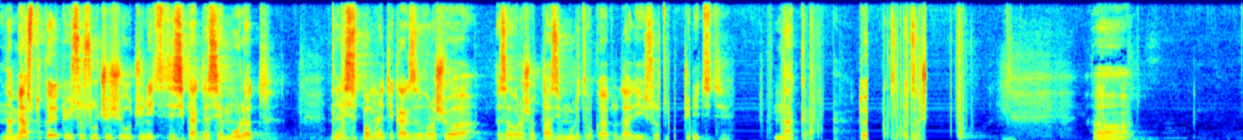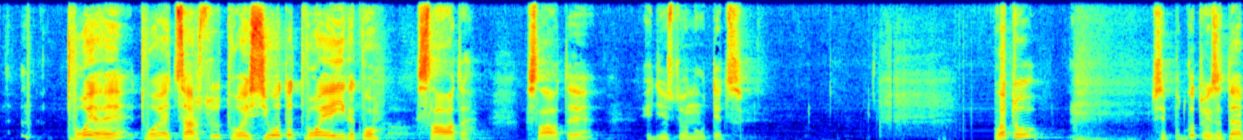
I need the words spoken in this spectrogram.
на място, където Исус учеше учениците си как да се молят, нали си спомняте как завършва, завършва тази молитва, която даде Исус на учениците? Накрая. Той казва, защо Твоя е, Твое е царството, Твоя е силата, Твоя е и какво? Славата. Славата е единствено на Отец. Когато се подготвях за тая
